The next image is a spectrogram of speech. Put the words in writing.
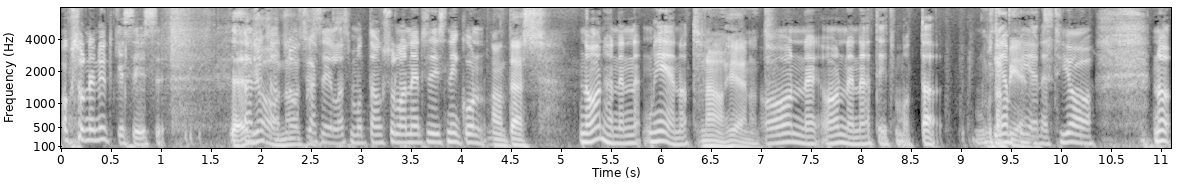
Onko sun ne nytkin siis? Ja, Tai nyt joo, on no, siis, mutta onko sulla ne siis niin kuin, ne on tässä. No onhan ne hienot. Nämä on hienot. On ne, on ne nätit, mutta, Mutta liian pienet. pienet. Joo. No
